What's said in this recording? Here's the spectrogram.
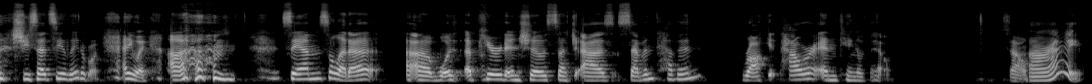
she said, "See you later, boy." Anyway, um, Sam Saletta uh, was appeared in shows such as Seventh Heaven, Rocket Power, and King of the Hill. So All right.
